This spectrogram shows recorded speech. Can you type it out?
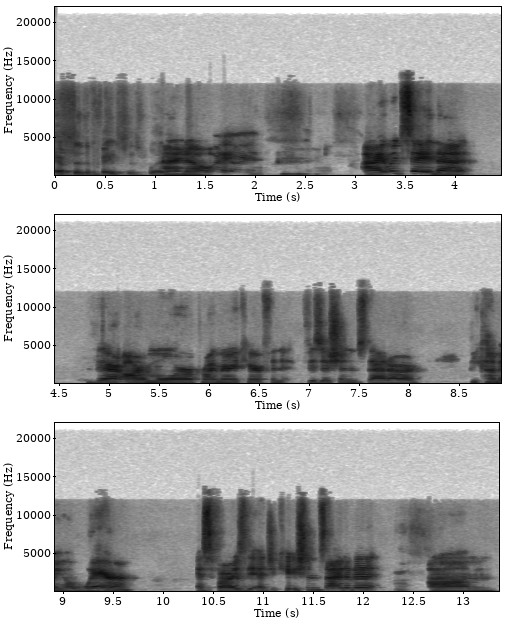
after the faces, what? I know. I, I would say that there are more primary care physicians that are becoming aware as far as the education side of it. Um,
